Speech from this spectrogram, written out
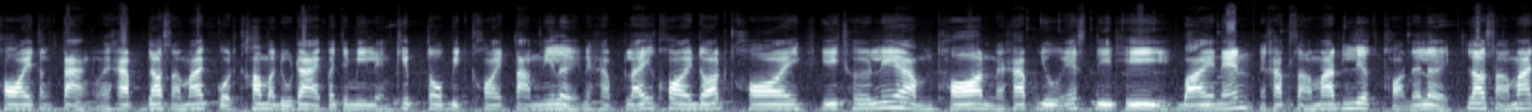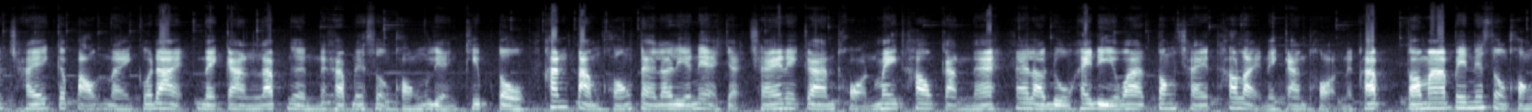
คอยต่างๆนะครับเราสามารถกดเข้ามาดูได้ก็จะมีเหรียญคริปโตบิตคอยตามนี้เลยนะครับไลท์คอยดอทคอยอีเทเรียมทอนนะครับ USDT Binance นะครับสามารถเลือกถอนได้เลย เราสามารถใช้กระเป๋าไหนก็ได้ในการรับเงินนะครับในส่วนของเหรียญคริปโต ขั้นต่ำของแต่ละเหรียญเนี่ยจะใช้ในการถอนไม่เท่ากันนะ ให้เราดูให้ดีว่าต้องใช้เท่าไหร่ในการถอนนะครับ ต่อมาเป็นในส่วนของ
